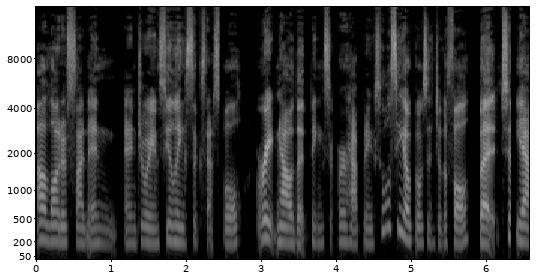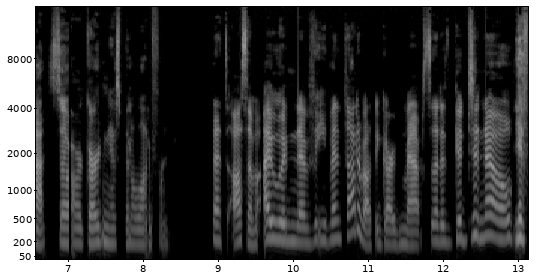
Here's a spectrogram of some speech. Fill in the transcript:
a lot of fun and, and joy and feeling successful right now that things are happening. So we'll see how it goes into the fall. But yeah, so our garden has been a lot of fun. That's awesome. I wouldn't have even thought about the garden map. So that is good to know. If,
